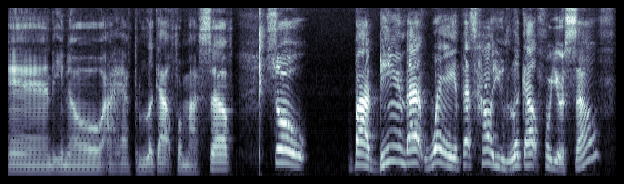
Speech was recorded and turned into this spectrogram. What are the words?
and, you know, I have to look out for myself. So by being that way, that's how you look out for yourself?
